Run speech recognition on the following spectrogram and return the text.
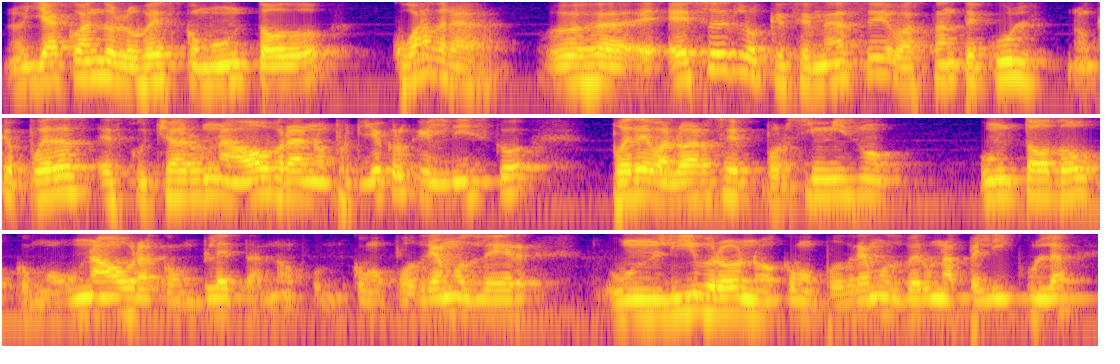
¿No? Ya cuando lo ves como un todo, cuadra. E, eso es lo que se me hace bastante cool, ¿no? Que puedas escuchar una obra, ¿no? Porque yo creo que el disco puede evaluarse por sí mismo un todo como una obra completa, ¿no? Como podríamos leer un libro, ¿no? Como podríamos ver una película,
